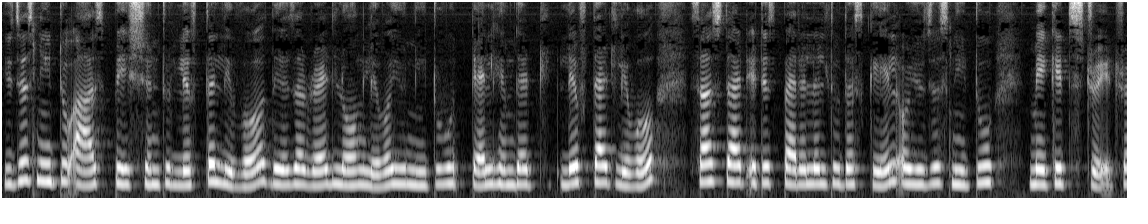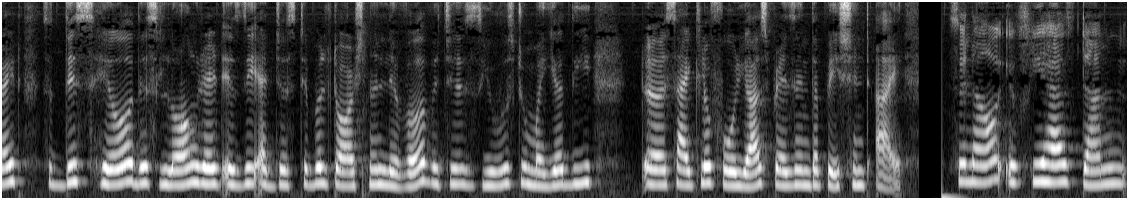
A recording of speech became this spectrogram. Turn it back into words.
you just need to ask patient to lift the lever there is a red long lever you need to tell him that lift that lever such that it is parallel to the scale or you just need to make it straight right? So this here this long red is the adjustable torsional lever which is used to measure the uh, cyclophorias present in the patient eye so now if he has done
